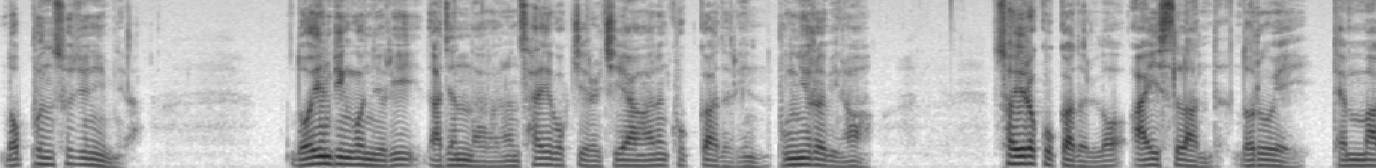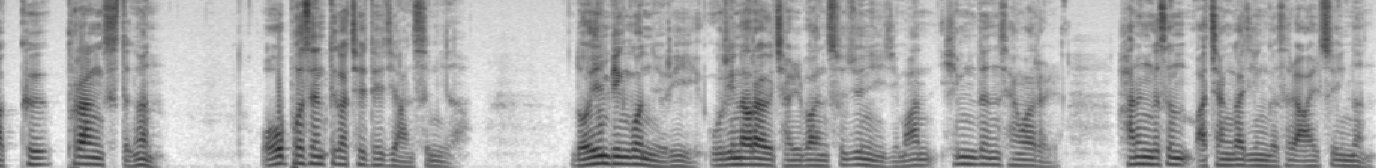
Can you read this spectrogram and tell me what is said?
높은 수준입니다. 노인 빈곤율이 낮은 나라는 사회복지를 지향하는 국가들인 북유럽이나 서유럽 국가들로 아이슬란드, 노르웨이, 덴마크, 프랑스 등은 5%가 채 되지 않습니다. 노인 빈곤율이 우리나라의 절반 수준이지만 힘든 생활을 하는 것은 마찬가지인 것을 알 수 있는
